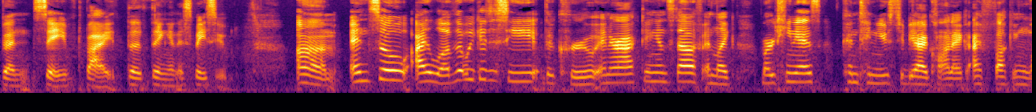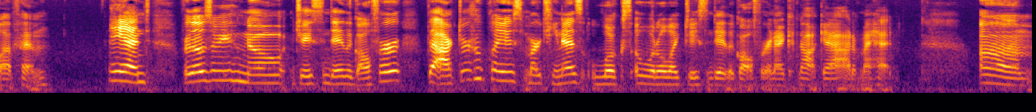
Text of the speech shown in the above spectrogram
been saved by the thing in his spacesuit. Um, and so I love that we get to see the crew interacting and stuff, and like Martinez continues to be iconic. I fucking love him. And for those of you who know Jason Day the golfer, the actor who plays Martinez looks a little like Jason Day the golfer, and I could not get out of my head. Um,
